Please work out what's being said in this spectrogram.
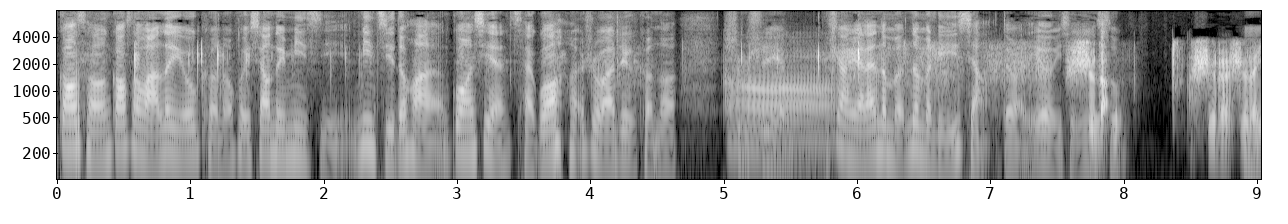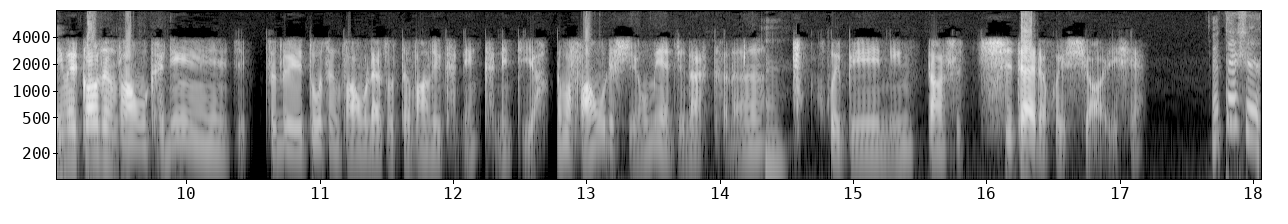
高层高层完了也有可能会相对密集，密集的话光线采光是吧？这个可能是不是也不像原来那么那么理想，对吧？也有一些因素。是的，是的，因为高层房屋肯定针对于多层房屋来说，得房率肯定肯定低啊。那么房屋的使用面积呢，可能会比您当时期待的会小一些。但是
